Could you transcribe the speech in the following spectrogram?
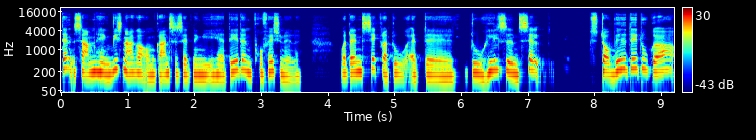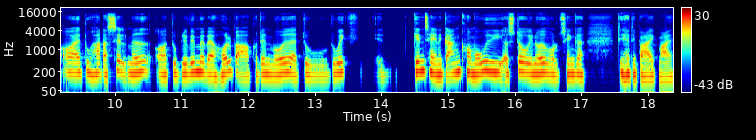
den sammenhæng, vi snakker om grænsesætning i her, det er den professionelle. Hvordan sikrer du, at øh, du hele tiden selv står ved det, du gør, og at du har dig selv med, og at du bliver ved med at være holdbar på den måde, at du, du ikke øh, gentagende gange kommer ud i at stå i noget, hvor du tænker, det her det er bare ikke mig.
